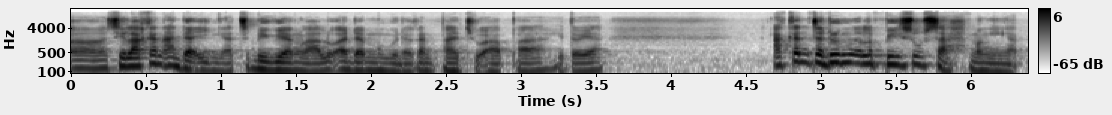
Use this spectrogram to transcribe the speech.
silakan Anda ingat seminggu yang lalu Anda menggunakan baju apa gitu ya akan cenderung lebih susah mengingat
